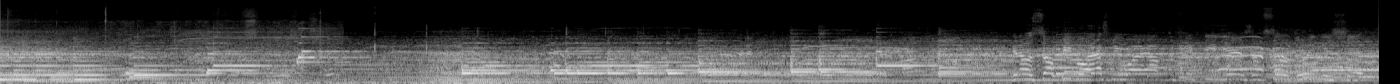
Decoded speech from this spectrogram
You know, some people ask me why after 15 years I'm still doing this shit.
